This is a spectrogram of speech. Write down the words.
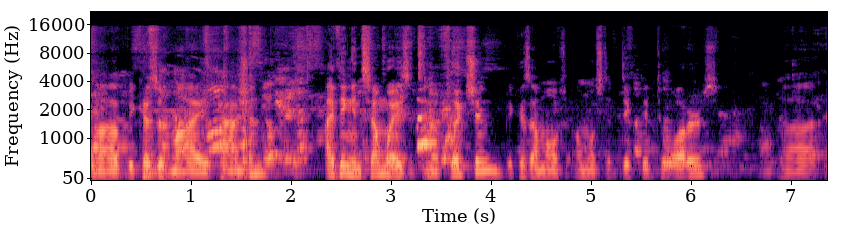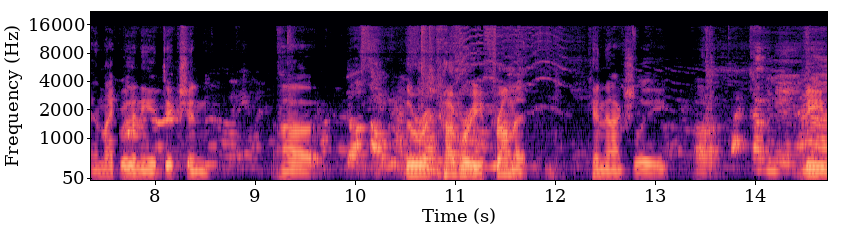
uh, because of my passion. I think in some ways it's an affliction because I'm almost, almost addicted to waters. Uh, and like with any addiction, uh, the recovery from it can actually uh, be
